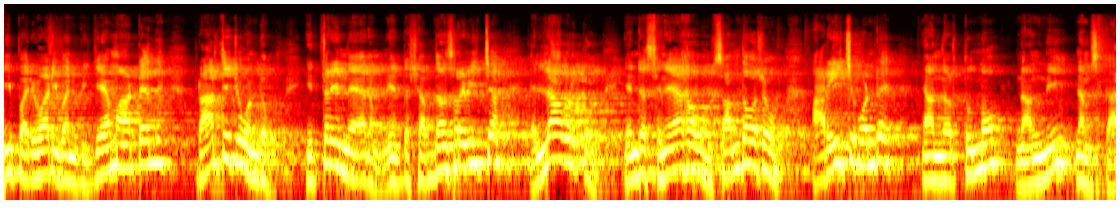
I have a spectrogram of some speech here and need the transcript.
ഈ പരിപാടി വൻ വിജയമാകട്ടെ എന്ന് പ്രാർത്ഥിച്ചുകൊണ്ടും ഇത്രയും നേരം എന്റെ ശബ്ദം ശ്രവിച്ച എല്ലാവർക്കും എന്റെ സ്നേഹവും സന്തോഷവും അറിയിച്ചുകൊണ്ട് ഞാൻ നിർത്തുന്നു. നന്ദി നമസ്കാരം.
